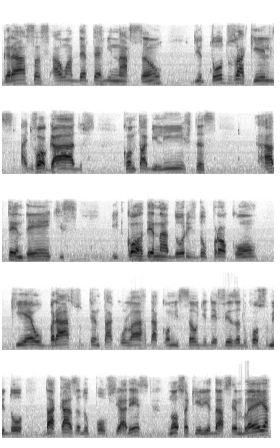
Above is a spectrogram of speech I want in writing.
graças a uma determinação de todos aqueles advogados, contabilistas, atendentes e coordenadores do PROCON, que é o braço tentacular da Comissão de Defesa do Consumidor da Casa do Povo Cearense, nossa querida Assembleia,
